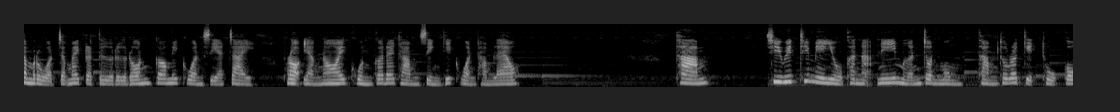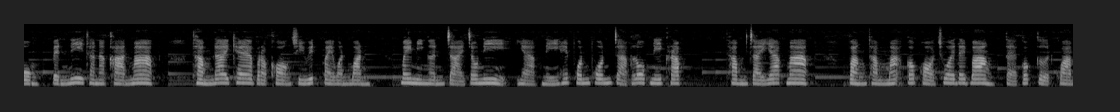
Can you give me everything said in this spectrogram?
ตำรวจจะไม่กระตือรือร้นก็ไม่ควรเสียใจ เพราะอย่างน้อยคุณก็ได้ทำสิ่งที่ควรทำแล้ว ถาม ชีวิตที่มีอยู่ขณะนี้เหมือนจนมุมทำธุรกิจถูกโกง เป็นหนี้ธนาคารมาก ทำได้แค่ประคองชีวิตไปวันๆ ไม่มีเงินจ่ายเจ้าหนี้ อยากหนีให้พ้นพ้นจากโลกนี้ครับทำใจยากมาก ฟังธรรมะก็พอช่วยได้บ้าง แต่ก็เกิดความ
